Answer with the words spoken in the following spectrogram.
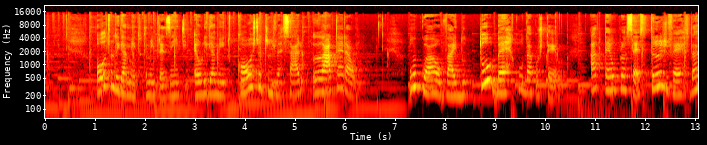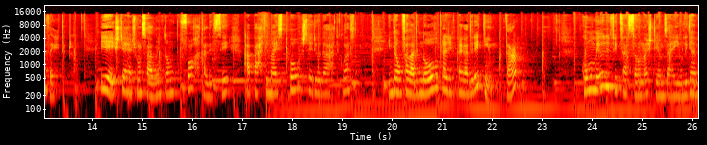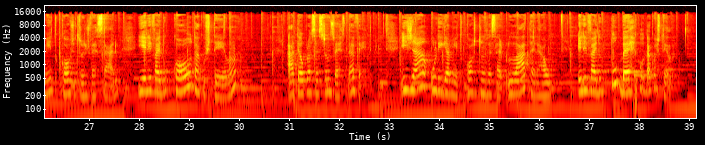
Outro ligamento também presente é o ligamento costo-transversário lateral, o qual vai do tubérculo da costela até o processo transverso da vértebra e este é responsável então por fortalecer a parte mais posterior da articulação. Então, vou falar de novo para a gente pegar direitinho, tá? Como meio de fixação, nós temos aí o ligamento costo-transversário e ele vai do colo da costela até o processo transverso da vértebra. E já o ligamento costo-transversário lateral, ele vai do tubérculo da costela.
